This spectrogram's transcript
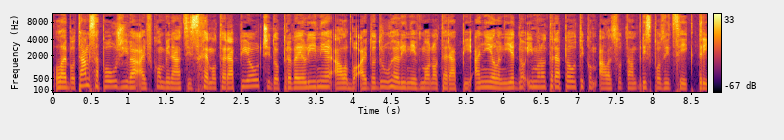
lebo tam sa používa aj v kombinácii s chemoterapiou, či do prvej línie, alebo aj do druhej línie v monoterapii. A nie len jedno imunoterapeutikum, ale sú tam k dispozícii k tri.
